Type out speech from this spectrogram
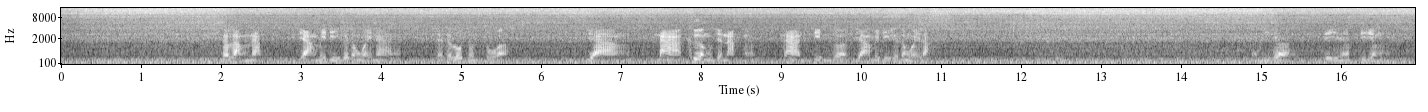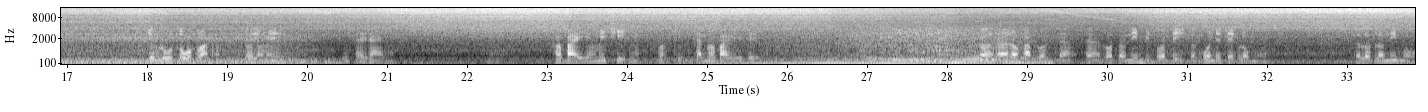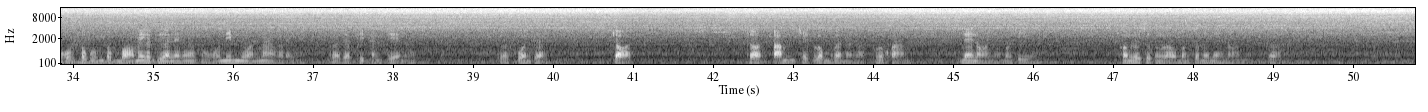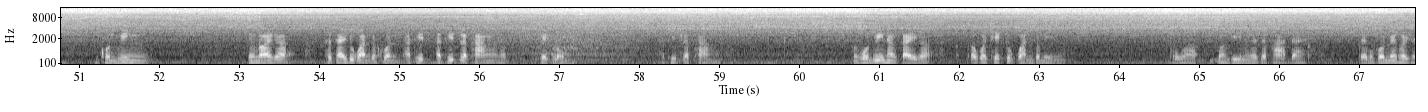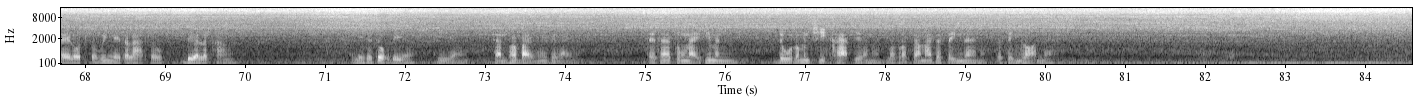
ถ้าหลังหนักยางไม่ดีก็ต้องไว้หน้านะแต่ถ้ารถส่วนตัว ยางหน้าเครื่องมันจะหนักนะครับ หน้าจิ้มก็ยางไม่ดีก็ต้องไว้หลัง อันนี้ก็ดีนะครับที่ยังยังรู้ตัวก่อนครับ ก็ยังไม่ยังใช้ได้นะผ้าใบยังไม่ฉีกนะเพราะถึงชั้นผ้าใบเฉยก็ถ้าเราขับรถนะ ถ้ารถเรานิ่มผิดปกติก็ควรจะเช็คลมนะถ้ารถเรานิ่มโอ้โหตกหลุมตกบ่อไม่กระเทือนเลยนะครับโอ้โหนิ่มนวลมากอะไรก็จะผิดสังเกตนะ ก็ควรจะจอด จอดปั๊มเช็คลมก่อนนะครับ เพื่อความแน่นอนบางที ความรู้สึกของเรามันก็ไม่แน่นอนก็คนวิ่ง อย่างน้อยก็ ถ้าใช้ทุกวันก็ควรอาทิตย์อาทิตย์ละครั้งนะครับ เช็คลม อาทิตย์ละครั้งบางคนวิ่งทางไกลก็เขาก็เช็คทุกวันก็มี เพราะว่าบางทีมันก็จะพลาดได้ แต่บางคนไม่ค่อยใช้รถก็วิ่งในตลาดก็เดือนละครั้ง อันนี้ก็โชคดีนะที่ยังชั้นผ้าใบไม่เป็นไรนะแต่ถ้าตรงไหนที่มันดูแล้วมันฉีกขาดเยอะนะเราก็สามารถจะตรีมได้นะจะตรีมร้อนได้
